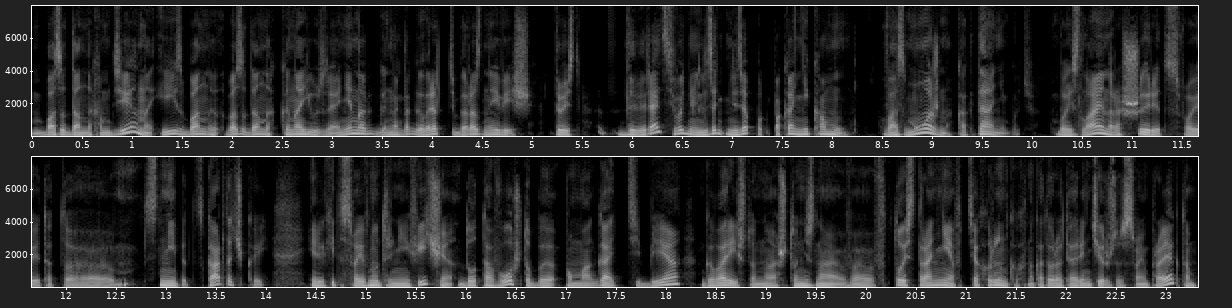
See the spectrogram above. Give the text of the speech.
базы данных MDN и из базы данных Canayuse. И они иногда говорят тебе разные вещи. То есть доверять сегодня нельзя, нельзя пока никому. Возможно, когда-нибудь Baseline расширит свой этот э, снипет с карточкой или какие-то свои внутренние фичи до того, чтобы помогать тебе говорить, что, на, что не знаю, в, в той стране, в тех рынках, на которые ты ориентируешься со своим проектом,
